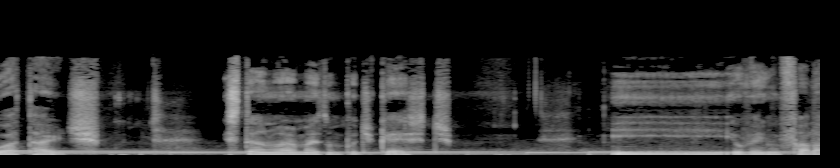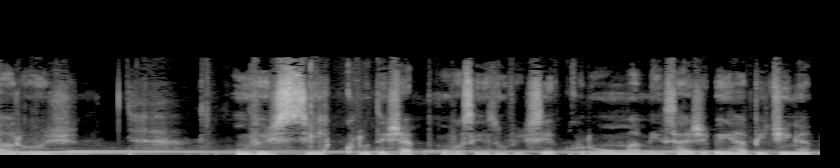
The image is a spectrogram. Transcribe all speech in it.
Boa tarde. Está no ar mais um podcast e eu venho falar hoje um versículo, deixar com vocês um versículo, uma mensagem bem rapidinha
